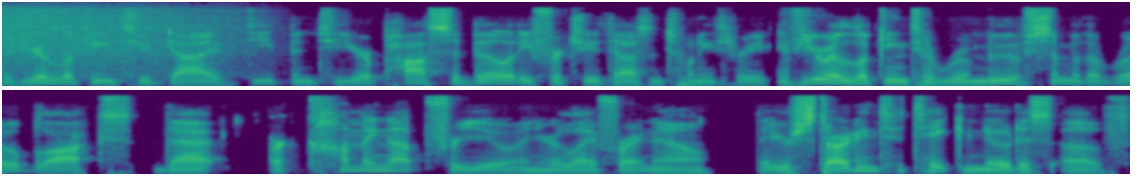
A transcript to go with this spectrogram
If you're looking to dive deep into your possibility for 2023, if you are looking to remove some of the roadblocks that are coming up for you in your life right now, that you're starting to take notice of,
